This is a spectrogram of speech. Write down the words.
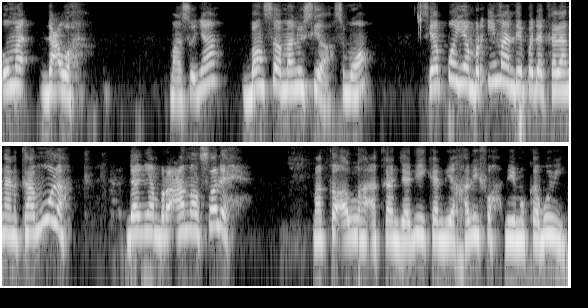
umat dakwah. Maksudnya bangsa manusia semua. Siapa yang beriman daripada kalangan kamulah dan yang beramal soleh, maka Allah akan jadikan dia khalifah di muka bumi.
